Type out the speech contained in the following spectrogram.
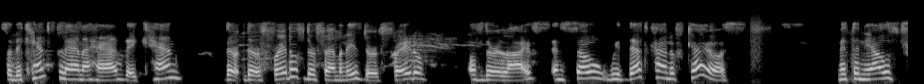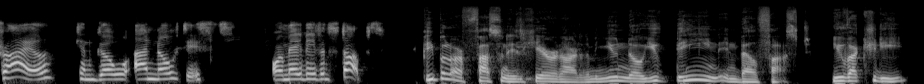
So they can't plan ahead. They can't they're, they're afraid of their families. They're afraid of, of their lives. And so with that kind of chaos Netanyahu's trial can go unnoticed or maybe even stopped. People are fascinated here in Ireland. I mean, you know, you've been in Belfast. You've actually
